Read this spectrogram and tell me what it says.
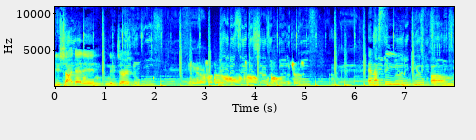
You shot that in New Jersey. Yeah, I shot that in my hometown, New Jersey. Okay. And I see you you um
